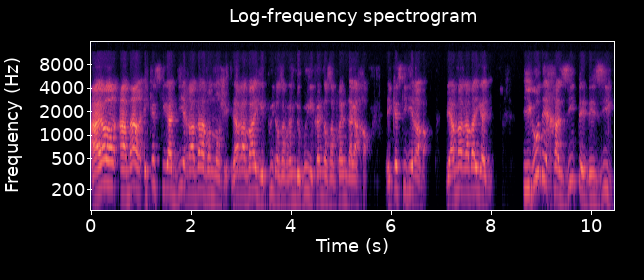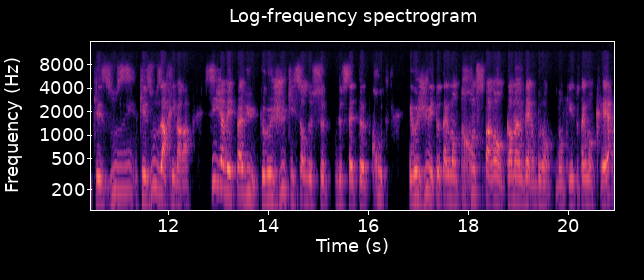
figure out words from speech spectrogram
Alors, Amar, et qu'est-ce qu'il a dit Rava avant de manger? Là, Rava, il n'est plus dans un problème de goût, il est quand même dans un problème d'alacha. Et qu'est-ce qu'il dit Rava? Et Amar, Rava, il a dit Igo de chazit et des îles kezuza chivara. Si j'avais pas vu que le jus qui sort de, ce, de cette croûte, et le jus est totalement transparent comme un verre blanc, donc il est totalement clair,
